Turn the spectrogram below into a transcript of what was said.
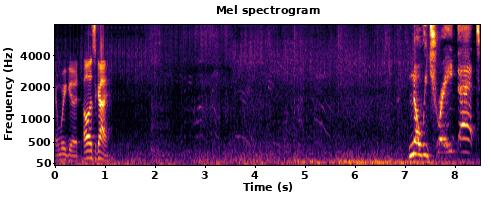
and we're good. Oh, it's a guy. No, we trade that.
